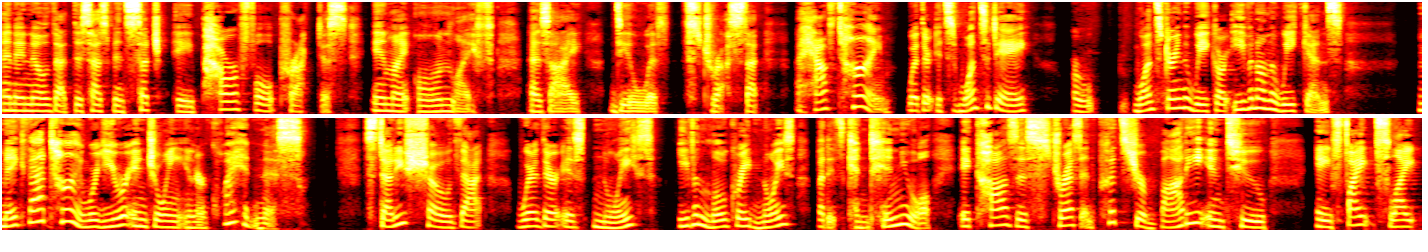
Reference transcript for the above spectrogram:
And I know that this has been such a powerful practice in my own life as I deal with stress that I have time, whether it's once a day or once during the week or even on the weekends, make that time where you're enjoying inner quietness. Studies show that where there is noise, even low grade noise, but it's continual. It causes stress and puts your body into a fight, flight,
